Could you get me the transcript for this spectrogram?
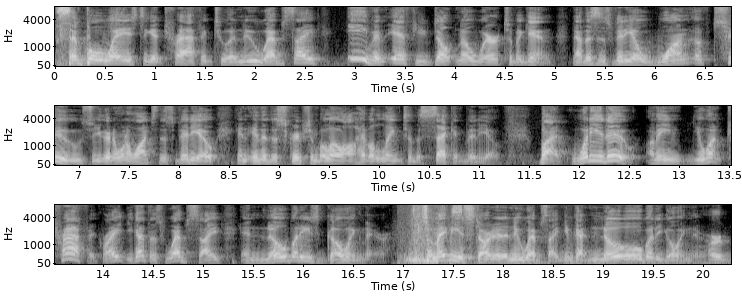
simple ways to get traffic to a new website even if you don't know where to begin. Now this is video one of two so you're going to want to watch this video and in the description below I'll have a link to the second video. But what do you do? I mean you want traffic right? You got this website and nobody's going there. So maybe you started a new website and you've got nobody going there. Or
